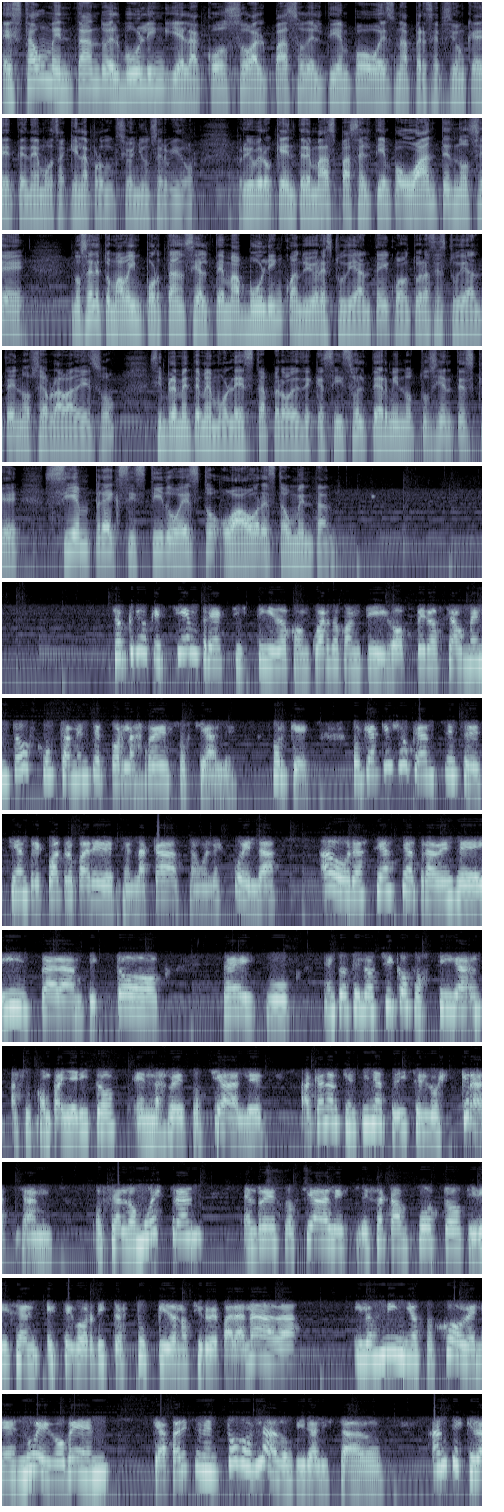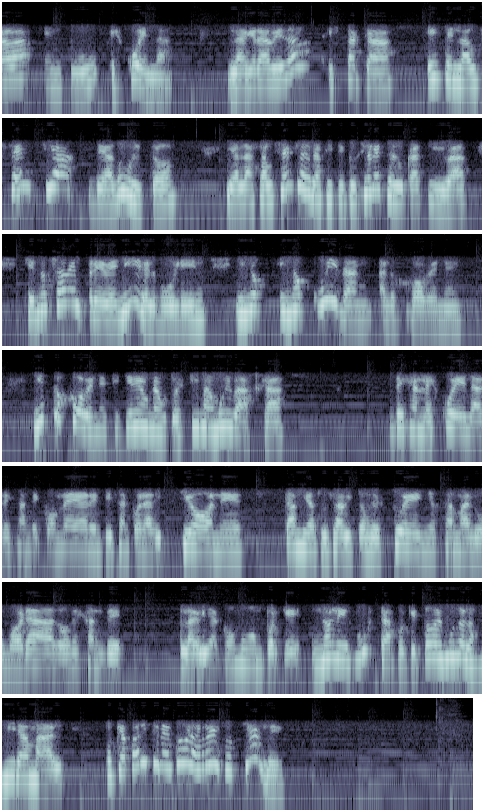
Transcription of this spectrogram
¿está aumentando el bullying y el acoso al paso del tiempo o es una percepción que tenemos aquí en la producción y un servidor? Pero yo veo que entre más pasa el tiempo o antes no se, no se le tomaba importancia al tema bullying cuando yo era estudiante y cuando tú eras estudiante no se hablaba de eso. Simplemente me molesta, pero desde que se hizo el término, ¿tú sientes que siempre ha existido esto o ahora está aumentando? Yo creo que siempre ha existido, concuerdo contigo, pero se aumentó justamente por las redes sociales. ¿Por qué? Porque aquello que antes se decía entre cuatro paredes en la casa o en la escuela, ahora se hace a través de Instagram, TikTok, Facebook. Entonces los chicos hostigan a sus compañeritos en las redes sociales. Acá en Argentina se dice lo escrachan, o sea, lo muestran en redes sociales, le sacan fotos y dicen este gordito estúpido no sirve para nada. Y los niños o jóvenes luego ven que aparecen en todos lados viralizados. Antes quedaba en tu escuela. La gravedad está acá, es en la ausencia de adultos y a las ausencias de las instituciones educativas que no saben prevenir el bullying y no, y no cuidan a los jóvenes. Y estos jóvenes, si tienen una autoestima muy baja, dejan la escuela, dejan de comer, empiezan con adicciones, cambian sus hábitos de sueño, están malhumorados, dejan de la vida común porque no les gusta, porque todo el mundo los mira mal, porque aparecen en todas las redes sociales.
